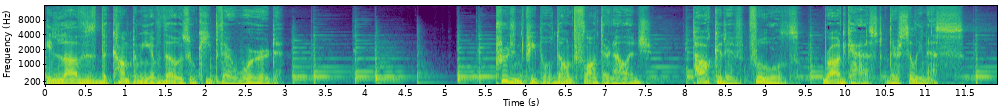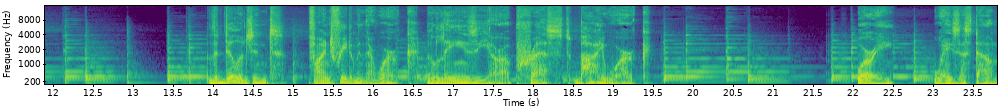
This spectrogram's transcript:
He loves the company of those who keep their word. Prudent people don't flaunt their knowledge. Talkative fools broadcast their silliness. The diligent find freedom in their work. The lazy are oppressed by work. Worry weighs us down.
